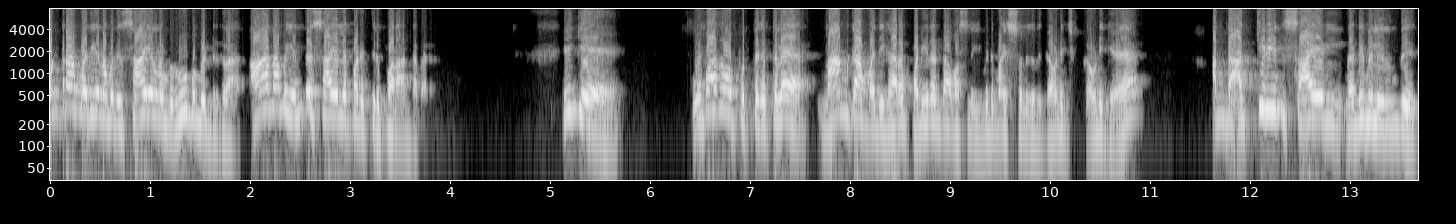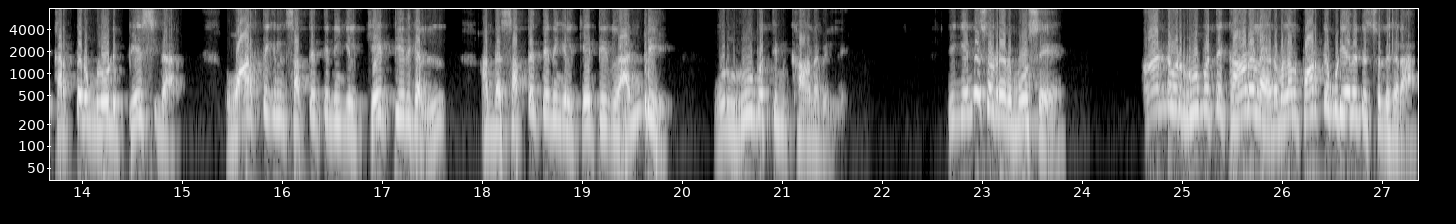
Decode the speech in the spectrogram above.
ஒன்றாம் அதிகம் நமது சாயல் நம்ம ரூபம் என்றுகிறார் ஆனா நம்ம எந்த சாயலை படைத்திருப்பார் ஆண்டவர்? இங்கே உபாகம புத்தகத்துல நான்காம் அதிகாரம் பனிரெண்டாம் வசனம் இவ்விதமாய் சொல்லுகிறது கவனிச்சு கவனிக்க அந்த அக்கினியின் சாயல் நடுவில் இருந்து கர்த்தர் உங்களோடு பேசினார். வார்த்தைகளின் சத்தத்தை நீங்கள் கேட்டீர்கள். அந்த சத்தத்தை நீங்கள் கேட்டீர்கள் அன்றி ஒரு ரூபத்தின் காணவில்லை. இங்க என்ன சொல்றாரு மோசே? ஆண்டவர் ரூபத்தை காணல நம்மளால பார்க்க முடியாது என்று சொல்லுகிறார்.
